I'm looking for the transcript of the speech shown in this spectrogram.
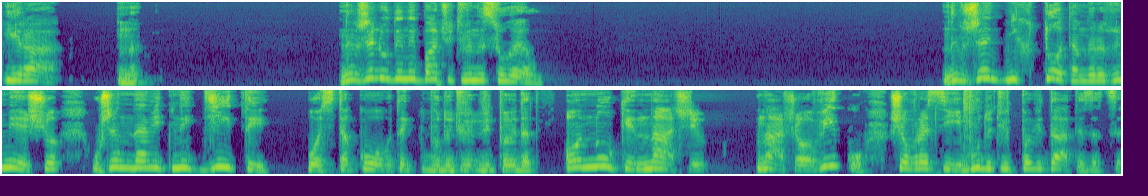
Ірана. Невже люди не бачать Венесуелу? Невже ніхто там не розуміє, що вже навіть не діти ось такого так будуть відповідати, онуки наші, нашого віку, що в Росії, будуть відповідати за це?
